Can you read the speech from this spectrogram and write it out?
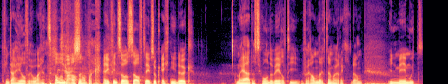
ik vind dat heel verwarrend allemaal. Ja, snap ik. En ik vind zo'n self-tapes ook echt niet leuk. Maar ja, dat is gewoon de wereld die verandert en waar dat je dan in mee moet.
